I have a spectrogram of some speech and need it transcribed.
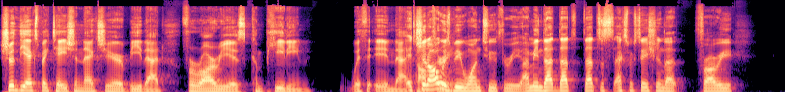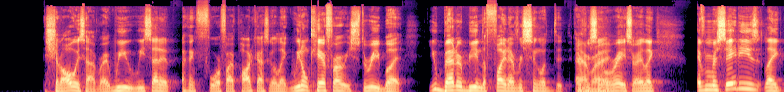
Should the expectation next year be that Ferrari is competing within that? it should always three? be one, two, three. I mean that that's that's the expectation that Ferrari should always have, right? We we said it I think four or five podcasts ago. Like we don't care if Ferrari's three, but you better be in the fight every single every Damn single race, right? Like if Mercedes like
